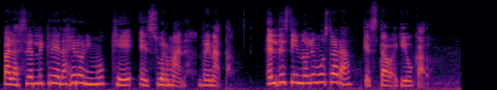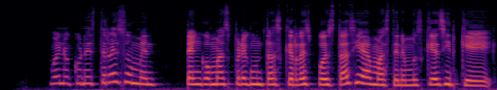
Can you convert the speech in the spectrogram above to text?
para hacerle creer a Jerónimo que es su hermana, Renata. El destino le mostrará que estaba equivocado. Bueno, con este resumen tengo más preguntas que respuestas y además tenemos que decir que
